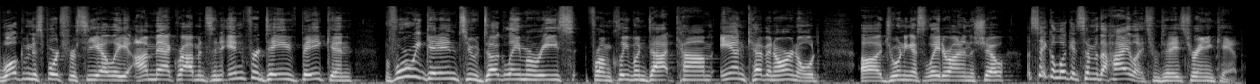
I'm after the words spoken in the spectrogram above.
Welcome to Sports for CLE. I'm Mac Robinson, in for Dave Bacon. Before we get into Doug Lesmerises from Cleveland.com and Kevin Arnold uh, joining us later on in the show, let's take a look at some of the highlights from today's training camp.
